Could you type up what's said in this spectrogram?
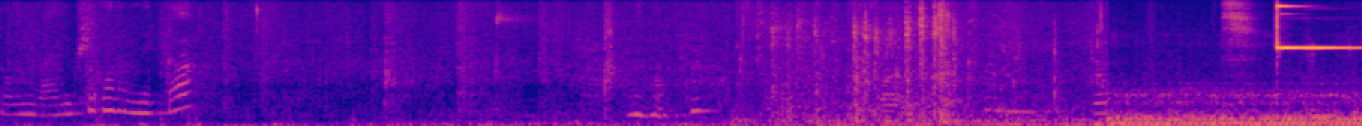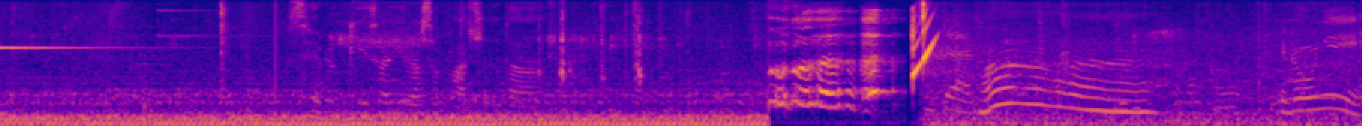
오늘 많이 피곤합니까? 봐준다 와 이로니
